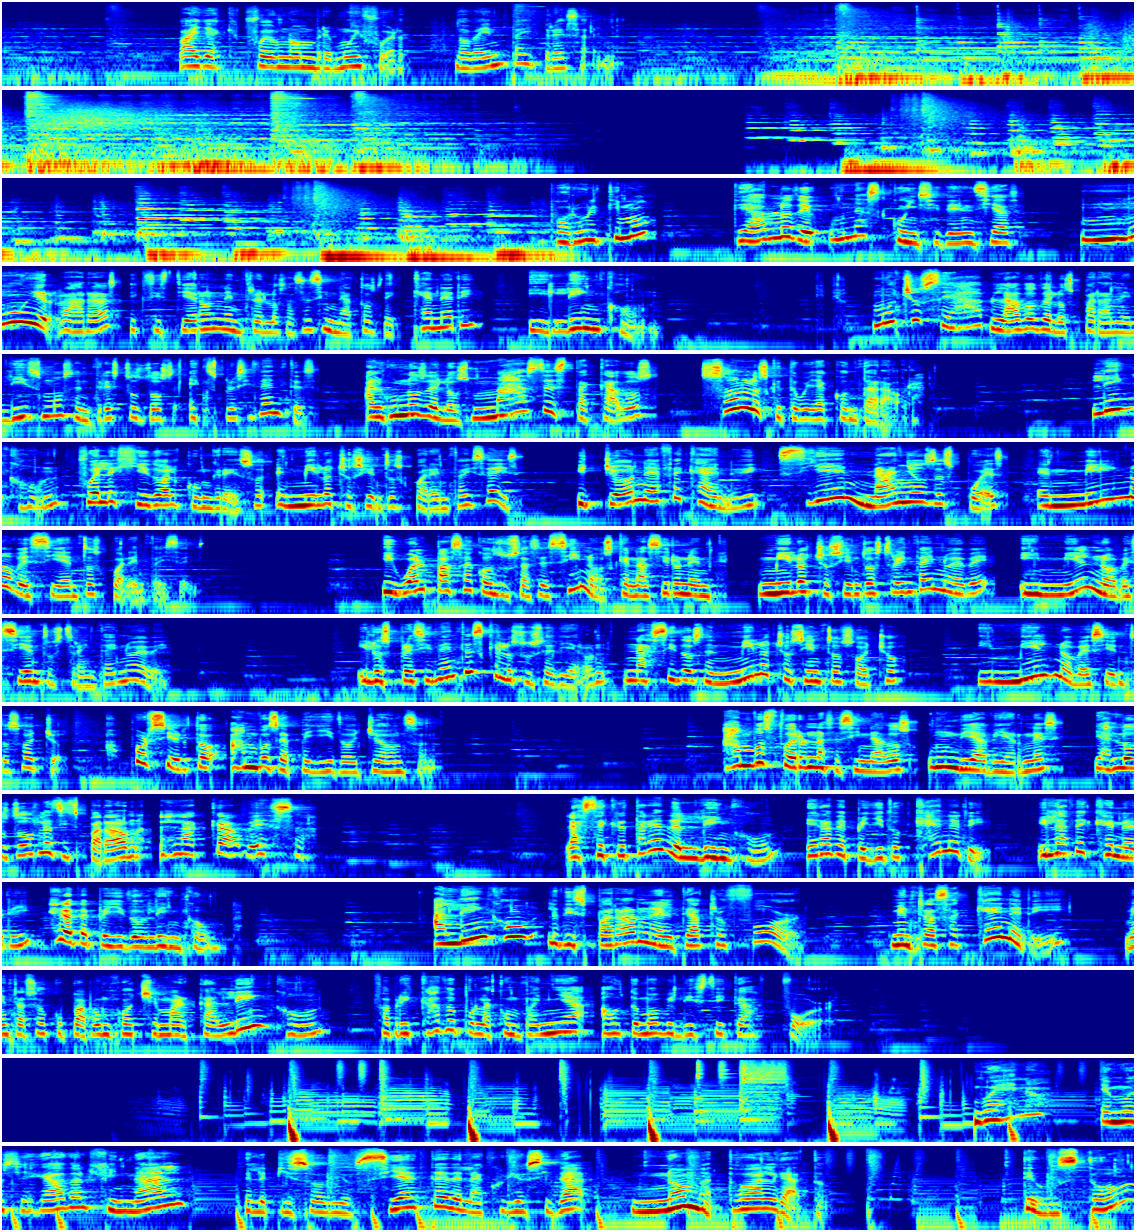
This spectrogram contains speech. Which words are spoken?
Vaya que fue un hombre muy fuerte, 93 años. Por último, te hablo de unas coincidencias muy raras que existieron entre los asesinatos de Kennedy y Lincoln. Mucho se ha hablado de los paralelismos entre estos dos expresidentes. Algunos de los más destacados son los que te voy a contar ahora. Lincoln fue elegido al Congreso en 1846 y John F. Kennedy 100 años después, en 1946. Igual pasa con sus asesinos, que nacieron en 1839 y 1939 y los presidentes que lo sucedieron, nacidos en 1808 y 1908. Por cierto, ambos de apellido Johnson. Ambos fueron asesinados un día viernes y a los dos les dispararon la cabeza. La secretaria de Lincoln era de apellido Kennedy y la de Kennedy era de apellido Lincoln. A Lincoln le dispararon en el Teatro Ford, mientras a Kennedy mientras ocupaba un coche marca Lincoln fabricado por la compañía automovilística Ford. Bueno, hemos llegado al final del episodio 7 de La curiosidad no mató al gato. ¿Te gustó?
